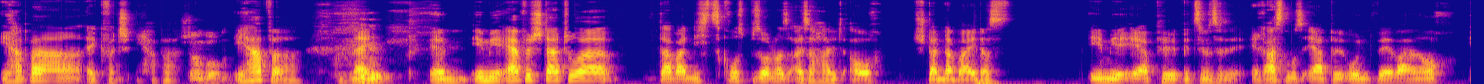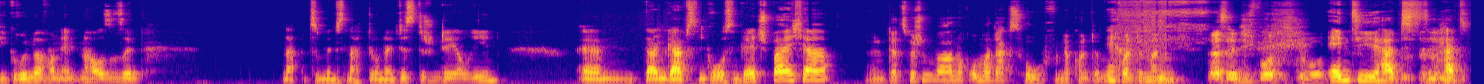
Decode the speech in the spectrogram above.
Ehapa, äh Quatsch, Ehapa. Stammbaum. Ehapa. Nein. ähm, Emil Erpel-Statue, da war nichts groß Besonderes, also halt auch stand dabei, dass Emil Erpel beziehungsweise Erasmus Erpel und wer war noch die Gründer von Entenhausen sind. Na, zumindest nach donaldistischen Theorien. Ähm, dann gab es einen großen Geldspeicher. Und dazwischen war noch Oma Dax Hof und da konnte, Ja. konnte man Da ist endlich sportlich geworden. Enti hat, hat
